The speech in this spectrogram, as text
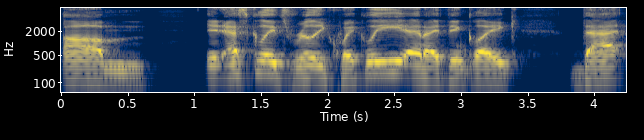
um, it escalates really quickly, and I think like that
